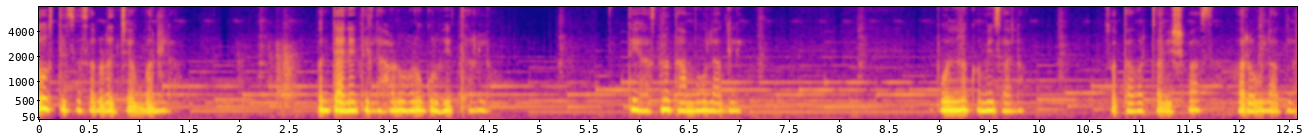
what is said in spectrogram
तोच तिचं सगळं जग बनला. पण त्याने तिला हळूहळू गृहीत धरलं. ती हसणं थांबवू लागली. बोलणं कमी झालं. स्वतःवरचा विश्वास हरवू लागला.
